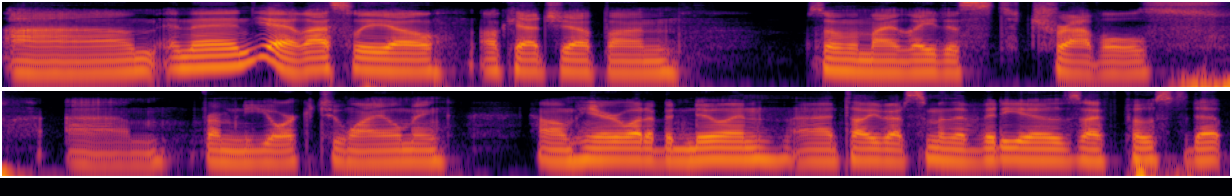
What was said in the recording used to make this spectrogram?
Um, and then yeah, lastly, I'll I'll catch you up on some of my latest travels um, from New York to Wyoming, how I'm here, what I've been doing, uh, tell you about some of the videos I've posted up.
